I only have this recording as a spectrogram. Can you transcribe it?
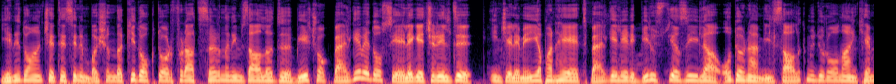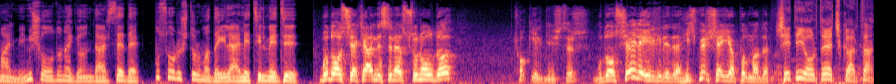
Yeni Doğan çetesinin başındaki doktor Fırat Sarı'nın imzaladığı birçok belge ve dosya ele geçirildi. İncelemeyi yapan heyet belgeleri bir üst yazıyla o dönem İl Sağlık Müdürü olan Kemal Memişoğlu'na gönderse de bu soruşturmada ilerletilmedi. Bu dosya kendisine sunuldu. Çok ilginçtir. Bu dosyayla ilgili de hiçbir şey yapılmadı. çeteyi ortaya çıkartan,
